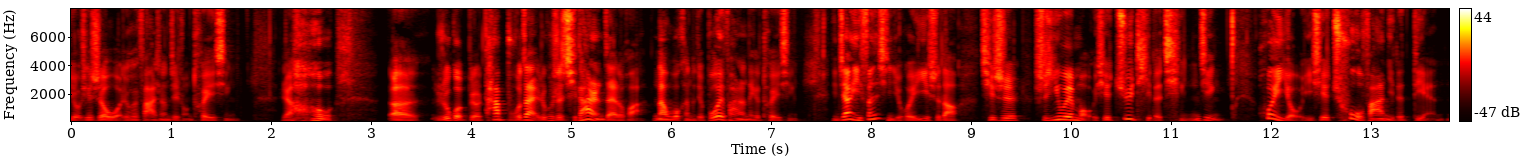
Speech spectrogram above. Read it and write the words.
有些时候我就会发生这种退行，然后。呃，如果比如他不在，如果是其他人在的话，那我可能就不会发生那个退行。你这样一分析，你就会意识到，其实是因为某一些具体的情境会有一些触发你的点，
